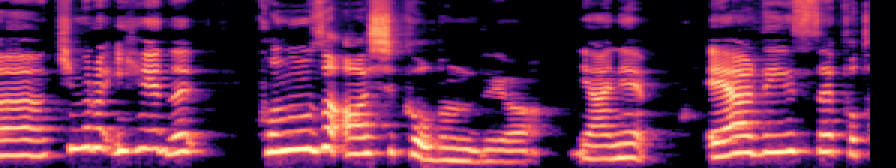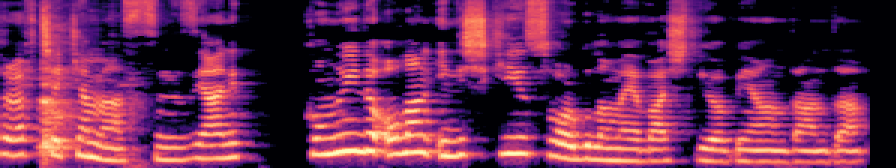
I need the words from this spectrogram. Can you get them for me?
E, Kimura Ihie de konumuza aşık olun diyor. Yani eğer değilse fotoğraf çekemezsiniz. Yani konuyla olan ilişkiyi sorgulamaya başlıyor bir yandan da.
